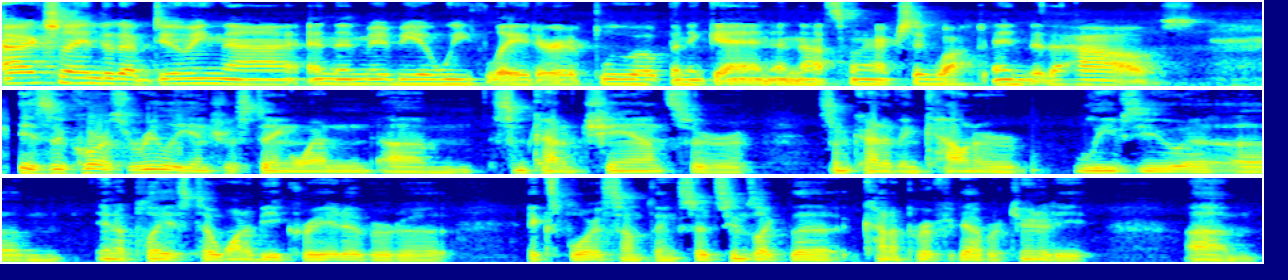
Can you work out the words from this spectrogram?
I actually ended up doing that. And then maybe a week later, it blew open again. And that's when I actually walked into the house. It's, of course, really interesting when um, some kind of chance or some kind of encounter leaves you uh, um, in a place to want to be creative or to explore something. So it seems like the kind of perfect opportunity. Um,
